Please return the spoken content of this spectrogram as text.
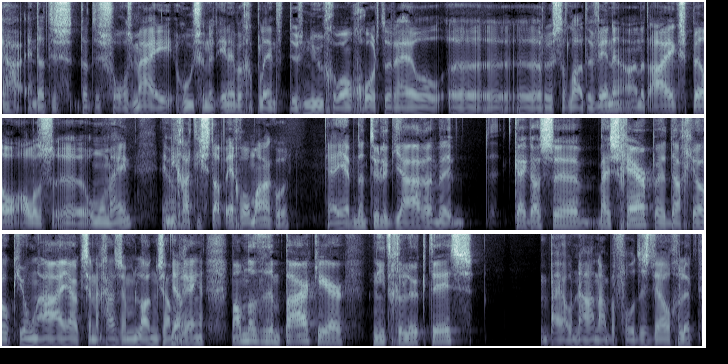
Ja, en dat is, dat is volgens mij hoe ze het in hebben gepland. Dus nu gewoon Gorter heel eh, eh, rustig laten wennen aan het Ajax-spel, alles eh, om hem heen. En die gaat die stap echt wel maken hoor. ja, je hebt natuurlijk jaren... Kijk, als eh, bij Scherpen dacht je ook jong Ajax en dan gaan ze hem langzaam Ja. brengen. Maar omdat het een paar keer niet gelukt is... Bij Onana bijvoorbeeld is het wel gelukt.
